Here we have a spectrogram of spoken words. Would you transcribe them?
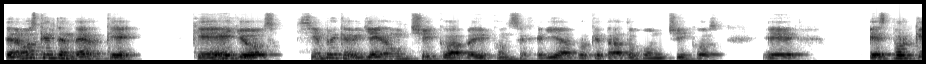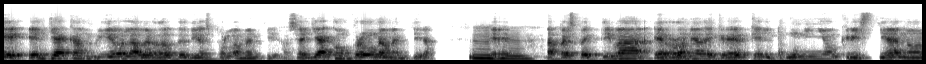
tenemos que entender que, que ellos, siempre que llega un chico a pedir consejería, porque trato con chicos, eh, es porque él ya cambió la verdad de Dios por la mentira, o sea, ya compró una mentira. Eh, la perspectiva errónea de creer que un niño cristiano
